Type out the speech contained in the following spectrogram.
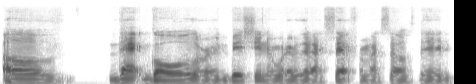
of that goal or ambition or whatever that I set for myself, then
